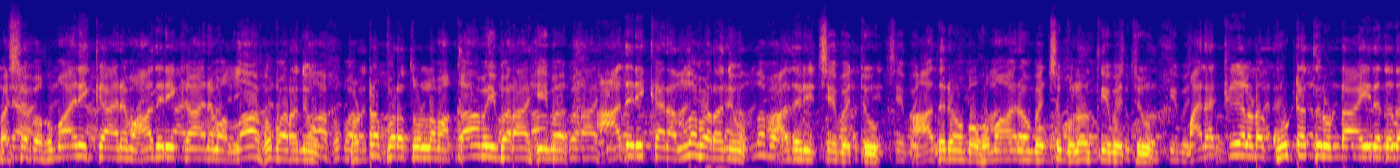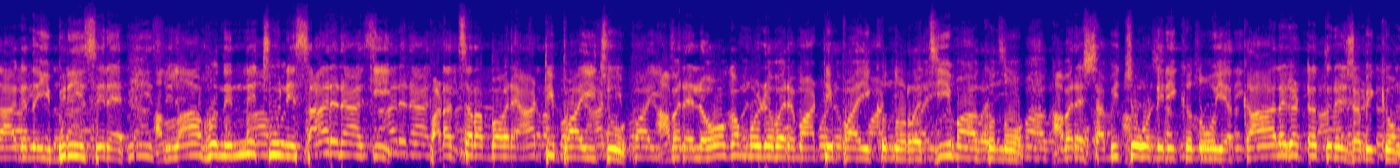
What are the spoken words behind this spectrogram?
പക്ഷെ ബഹുമാനിക്കാനും ആദരിക്കാനും അള്ളാഹു പറഞ്ഞു തൊട്ടപ്പുറത്തുള്ള മക്കാം ഇബ്രാഹിം ആദരിക്കാൻ അല്ല പറഞ്ഞു ആദരിച്ചേ പറ്റൂ. ആദരവും ബഹുമാനവും വെച്ച് പുലർത്തി വെച്ചു മലക്കുകളുടെ കൂട്ടത്തിൽ ഉണ്ടായിരുന്നതാകുന്ന ഇബ്രീസിനെ അള്ളാഹു നിന്നിച്ചു നിസാരനാക്കി പടച്ചിറപ്പ് അവനെ ആട്ടിപ്പായിച്ചു. അവനെ ലോകം മുഴുവനും ആട്ടിപ്പായിക്കുന്നു റജീമാക്കുന്നു. അവരെ ശപിച്ചുകൊണ്ടിരിക്കുന്നു കാലഘട്ടത്തിന് ശപിക്കും.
